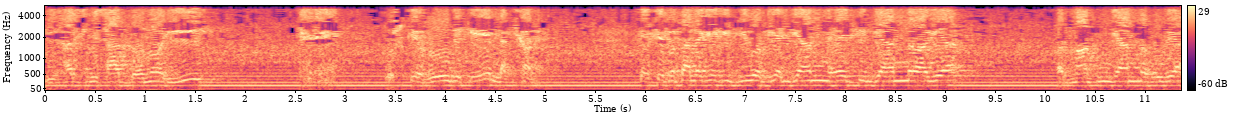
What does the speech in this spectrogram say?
ये हर्ष विषाद दोनों ही उसके रोग के लक्षण है। कैसे पता लगे कि जीव अभी अज्ञान में है, कि ज्ञान में आ गया? परमात्मा ज्ञान में हो गया।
